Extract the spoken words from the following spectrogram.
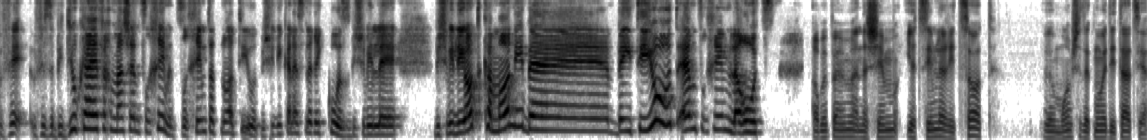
ו- וזה בדיוק ההפך ממה שהם צריכים, הם צריכים את התנועתיות בשביל להיכנס לריכוז, בשביל, אה, בשביל להיות כמוני ב- באיטיות, הם צריכים לרוץ. הרבה פעמים אנשים יוצאים לריצות ואומרים שזה כמו מדיטציה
